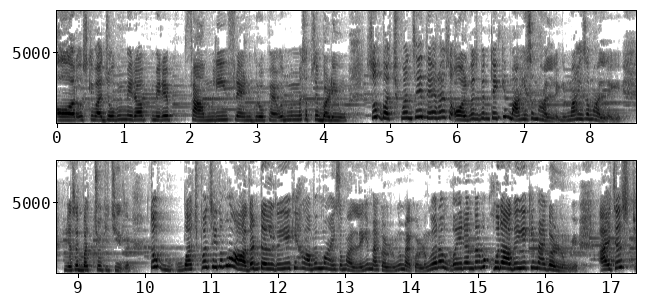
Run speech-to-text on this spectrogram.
और उसके बाद जो भी मेरा, मेरे फैमिली फ्रेंड ग्रुप है उनमें मैं सबसे बड़ी हूँ। सो so, बचपन से there has always been think कि माँ ही संभाल लेगी माँ ही संभाल लेगी जैसे बच्चों की चीज़ें। तो बचपन से तो वो आदत डल गई है कि हाँ भाई माँ ही संभाल लेगी मैं कर लूँगी मैं कर लूँगी और अब मेरे अंदर वो खुद आ गई है कि मैं कर लूँगी। I just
